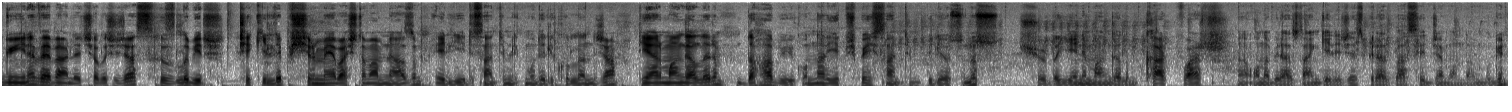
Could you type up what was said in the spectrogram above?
bugün yine Weber'le çalışacağız. Hızlı bir şekilde pişirmeye başlamam lazım. 57 santimlik modeli kullanacağım. Diğer mangallarım daha büyük. Onlar 75 santim biliyorsunuz. Şurada yeni mangalım Karp var. Ona birazdan geleceğiz. Biraz bahsedeceğim ondan bugün.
